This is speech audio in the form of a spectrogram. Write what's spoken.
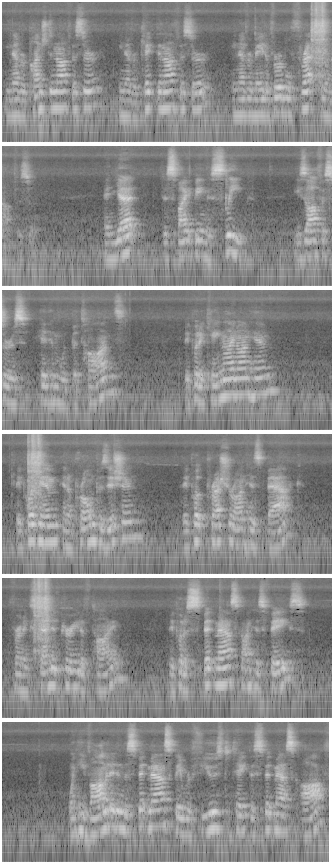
he never punched an officer, he never kicked an officer, he never made a verbal threat to an officer. And yet, despite being asleep, these officers hit him with batons, they put a canine on him, they put him in a prone position, they put pressure on his back for an extended period of time, they put a spit mask on his face. When he vomited in the spit mask, they refused to take the spit mask off,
